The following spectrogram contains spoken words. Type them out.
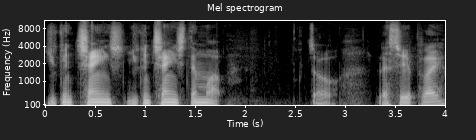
you can change you can change them up. So let's hear it play.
